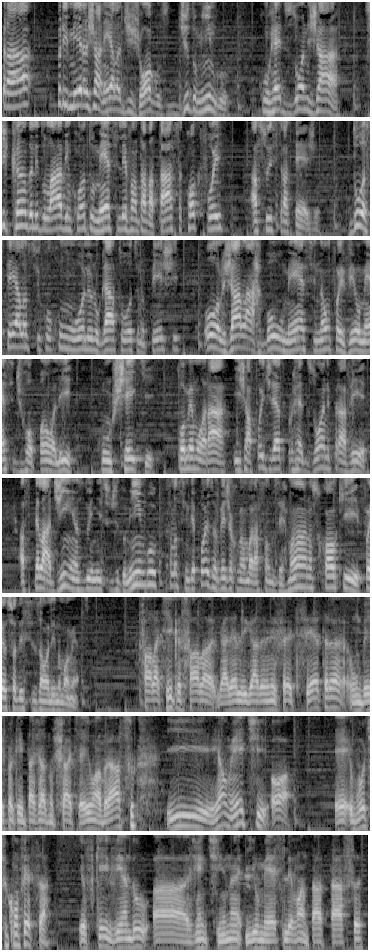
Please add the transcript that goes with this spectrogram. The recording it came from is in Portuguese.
para primeira janela de jogos de domingo, com o Red Zone já quicando ali do lado enquanto o Messi levantava a taça. Qual que foi a sua estratégia? Duas telas, ficou com um olho no gato, outro no peixe, ou já largou o Messi, não foi ver o Messi de roupão ali com um shake comemorar e já foi direto pro Red Zone para ver as peladinhas do início de domingo. Falou assim, depois eu vejo a comemoração dos irmãos. Qual que foi a sua decisão ali no momento? Fala, Ticas, fala, galera ligada no NFL, etc. Um beijo para quem tá já no chat aí, um abraço. E realmente, ó, é, eu vou te confessar, eu fiquei vendo a Argentina e o Messi levantar a taça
